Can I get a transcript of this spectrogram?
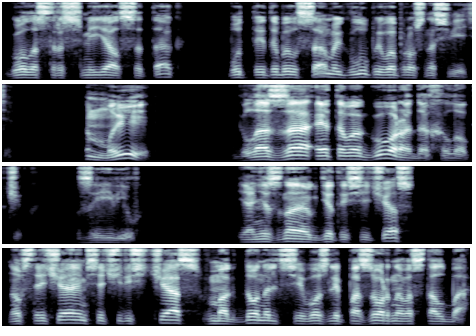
Голос рассмеялся так, будто это был самый глупый вопрос на свете. «Мы — глаза этого города, хлопчик», — заявил. Я не знаю, где ты сейчас, но встречаемся через час в Макдональдсе возле позорного столба.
